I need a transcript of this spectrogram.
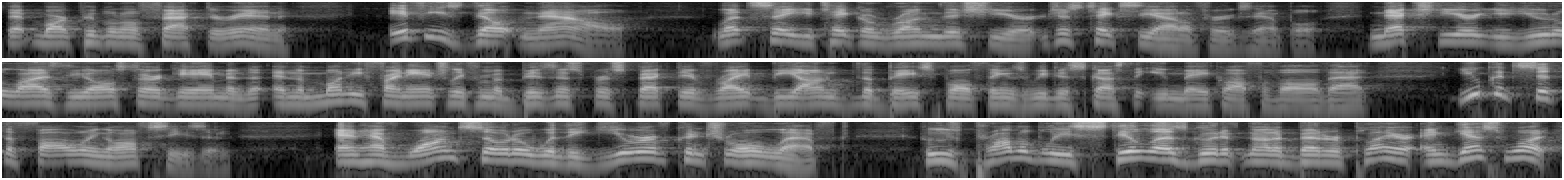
that, Mark, people don't factor in if he's dealt now, let's say you take a run this year, just take Seattle, for example. Next year, you utilize the All Star game and the, and the money financially from a business perspective, right? Beyond the baseball things we discussed that you make off of all of that. You could sit the following offseason and have Juan Soto with a year of control left who's probably still as good, if not a better player. And guess what?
